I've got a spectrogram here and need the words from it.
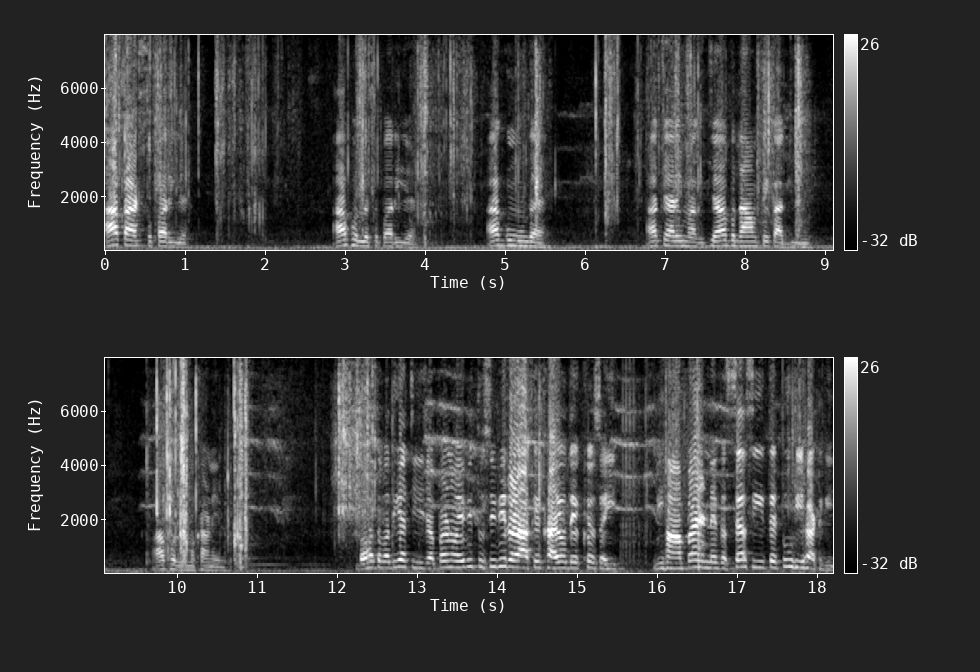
ਆ ਕਾਠ ਸੁਪਾਰੀ ਹੈ ਆ ਫੁੱਲ ਸੁਪਾਰੀ ਹੈ ਆ ਗੂੰਦ ਹੈ ਆ ਚਾਰੇ ਮਗਜ ਆ ਬਦਾਮ ਤੇ ਕਾਜੂ ਨੇ ਆ ਫੁੱਲ ਮਖਾਣੇ ਨੇ ਬਹੁਤ ਵਧੀਆ ਚੀਜ਼ ਆ ਭੈਣੋ ਇਹ ਵੀ ਤੁਸੀਂ ਵੀ ਰਲਾ ਕੇ ਖਾਇਓ ਦੇਖਿਓ ਸਹੀ ਵੀ ਹਾਂ ਭੈਣ ਨੇ ਦੱਸਿਆ ਸੀ ਤੇ ਟੂਹੀ ਹਟ ਗਈ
